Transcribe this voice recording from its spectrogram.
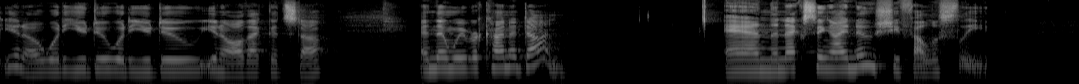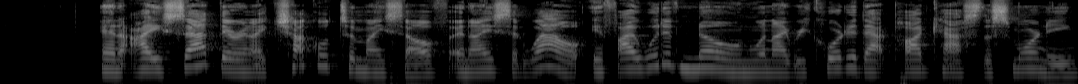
you know, what do you do? What do you do? You know, all that good stuff. And then we were kind of done. And the next thing I knew, she fell asleep. And I sat there and I chuckled to myself and I said, wow, if I would have known when I recorded that podcast this morning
